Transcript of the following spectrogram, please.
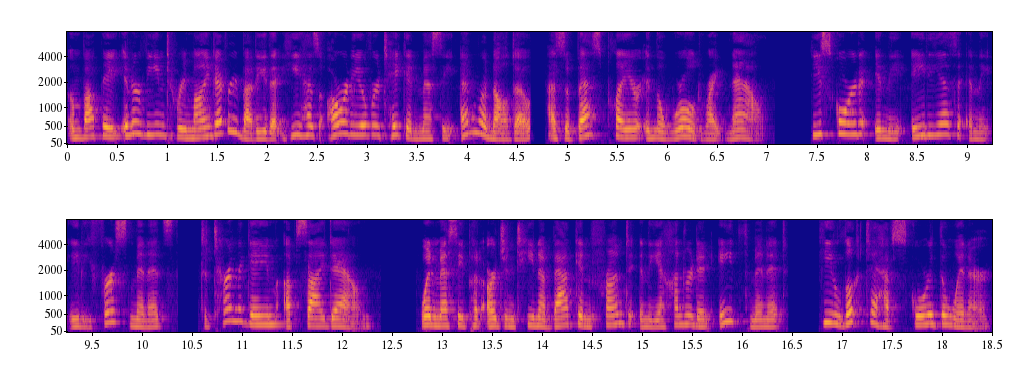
Mbappe intervened to remind everybody that he has already overtaken Messi and Ronaldo as the best player in the world right now. He scored in the 80th and the 81st minutes to turn the game upside down. When Messi put Argentina back in front in the 108th minute, he looked to have scored the winner.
